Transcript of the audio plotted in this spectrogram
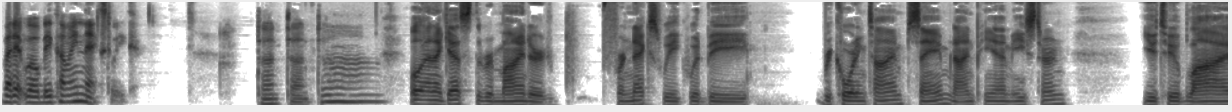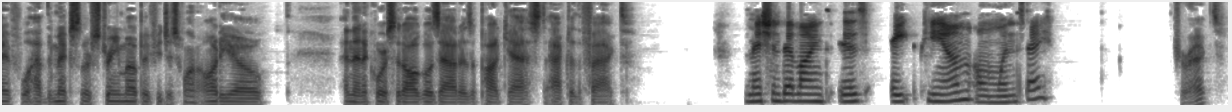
but it will be coming next week. Dun dun dun. Well, and I guess the reminder for next week would be recording time, same, 9 p.m. Eastern. YouTube live. We'll have the Mixlr stream up if you just want audio. And then, of course, it all goes out as a podcast after the fact. The mission deadline is 8 p.m. on Wednesday. Correct?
